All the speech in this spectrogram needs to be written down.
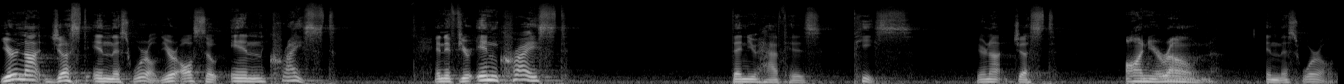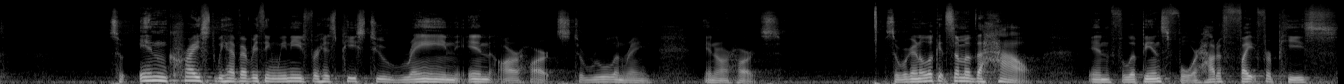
You're not just in this world, you're also in Christ. And if you're in Christ, then you have his peace. You're not just on your own in this world. So in Christ, we have everything we need for his peace to reign in our hearts, to rule and reign in our hearts. So we're going to look at some of the how in Philippians 4, how to fight for peace.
